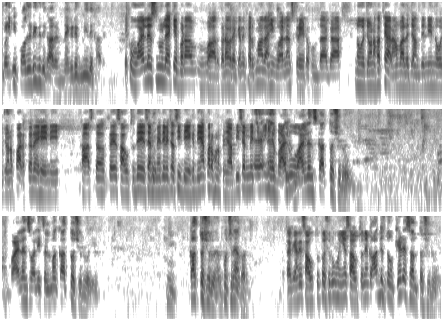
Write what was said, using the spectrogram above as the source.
ਬਲਕਿ ਪੋਜ਼ਿਟਿਵ ਹੀ ਦਿਖਾ ਰਹੇ ਨੇ 네ਗੇਟਿਵ ਨਹੀਂ ਦਿਖਾ ਰਹੇ। ਇੱਕ ਵਾਇਲੈਂਸ ਨੂੰ ਲੈ ਕੇ ਬੜਾ ਵਿਵਾਦ ਖੜਾ ਹੋ ਰਿਹਾ। ਕਹਿੰਦੇ ਫਿਲਮਾਂ ਰਾਹੀਂ ਵਾਇਲੈਂਸ ਕ੍ਰੀਏਟ ਹੁੰਦਾ ਹੈਗਾ। ਨੌਜਵਾਨ ਹਥਿਆਰਾਂ ਵੱਲ ਜਾਂਦੇ ਨੇ ਨੌਜਵਾਨ ਭੜਕ ਰਹੇ ਨੇ। ਖਾਸ ਤੌਰ ਤੇ ਸਾਊਥ ਦੇ ਸਿਨੇਮੇ ਦੇ ਵਿੱਚ ਅਸੀਂ ਦੇਖਦੇ ਹਾਂ ਪਰ ਹੁਣ ਪੰਜਾਬੀ ਸਿਨੇਮੇ 'ਚ ਵੀ। ਵਾਇਲੈਂਸ ਕਦ ਤੋਂ ਸ਼ੁਰੂ ਹੋਈ? ਵਾਇਲੈਂਸ ਵਾਲੀ ਫਿਲਮਾਂ ਕਦ ਤੋਂ ਸ਼ੁਰੂ ਹੋਈ? ਕਦ ਤੋਂ ਸ਼ੁਰੂ ਹੋਈ ਪੁੱਛ ਰਿਹਾ ਤੁਹਾਨੂੰ। ਤਾਂ ਕਹਿੰਦੇ ਸਾਊਥ ਤੋਂ ਸ਼ੁਰੂ ਹੋਈਆਂ ਸਾਊਥ ਨੇ ਕਦ ਤੋਂ ਕਿਹੜੇ ਸੰਨ ਤੋਂ ਸ਼ੁਰੂ ਹੋਈ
